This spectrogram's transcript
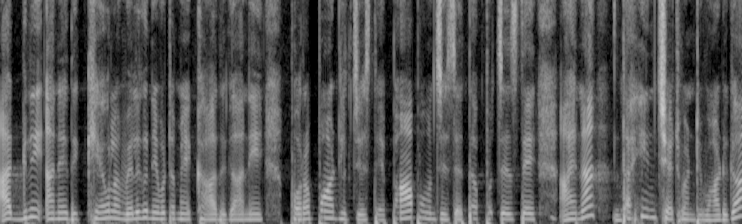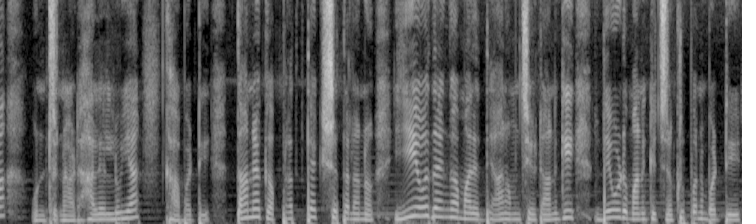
అగ్ని అనేది కేవలం వెలుగునివ్వటమే కాదు కానీ పొరపాట్లు చేస్తే పాపం చేస్తే తప్పు చేస్తే ఆయన దహించేటువంటి వాడుగా ఉంటున్నాడు. హలెల్లుయ. కాబట్టి తన యొక్క ప్రత్యక్షతలను ఏ విధంగా మరి ధ్యానం చేయడానికి దేవుడు మనకిచ్చిన కృపను బట్టి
